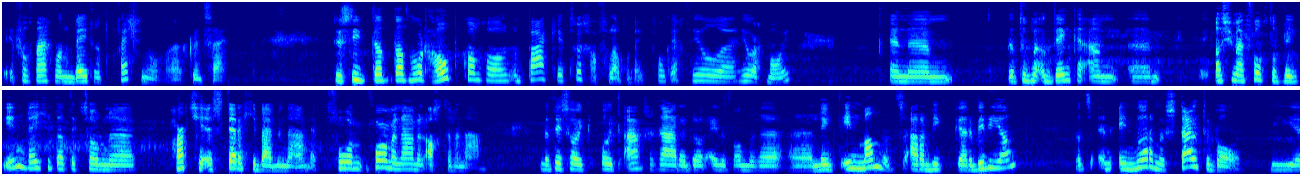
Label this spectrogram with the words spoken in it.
volgens mij gewoon een betere professional kunt zijn. Dus die, dat, dat woord hoop kwam gewoon een paar keer terug afgelopen week. Vond ik echt heel, uh, heel erg mooi. En um, dat doet me ook denken aan. Um, als je mij volgt op LinkedIn, weet je dat ik zo'n uh, hartje en sterretje bij mijn naam heb. Voor, voor mijn naam en achter mijn naam. Dat is ooit, aangeraden door een of andere uh, LinkedIn-man. Dat is Arabic Garbidian. Dat is een enorme stuiterbal. Die,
